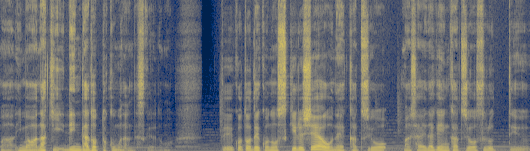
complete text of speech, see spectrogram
まあ、今は亡きリンダ .com なんですけれども。ということで、このスキルシェアをね、活用、まあ、最大限活用するっていう、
